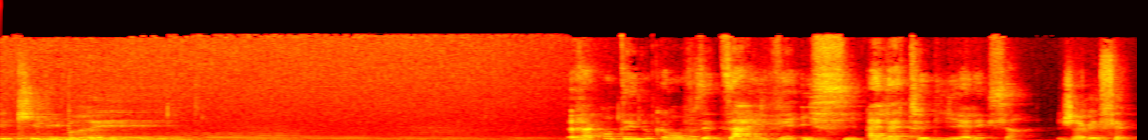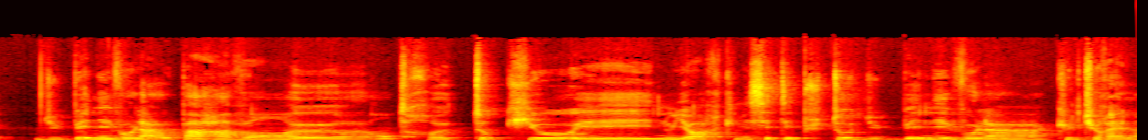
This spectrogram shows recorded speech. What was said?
équilibré. Racontez-nous comment vous êtes arrivé ici à l'atelier, Alexia. J'avais fait du bénévolat auparavant euh, entre Tokyo et New York, mais c'était plutôt du bénévolat culturel.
